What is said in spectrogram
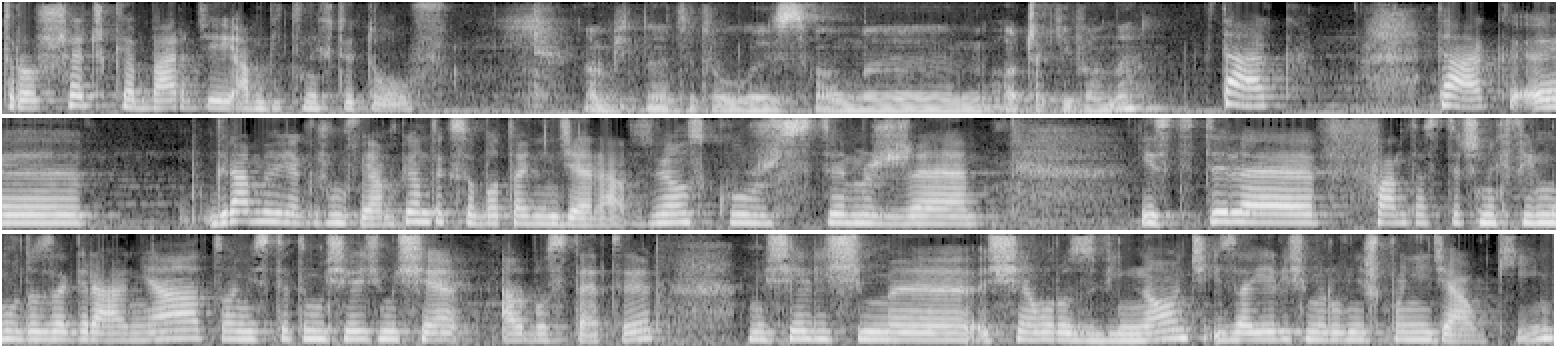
troszeczkę bardziej ambitnych tytułów. Ambitne tytuły są oczekiwane? Tak, tak. Y, gramy, jak już mówiłam, piątek, sobota, niedziela. W związku z tym, że jest tyle fantastycznych filmów do zagrania, to niestety musieliśmy się, albo stety, musieliśmy się rozwinąć i zajęliśmy również poniedziałki.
